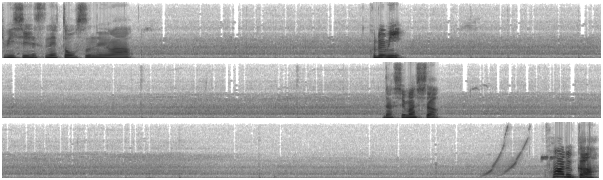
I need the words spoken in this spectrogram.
厳しいですね、通すには。くるみ。出しました。ファールか。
